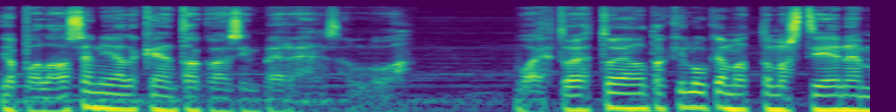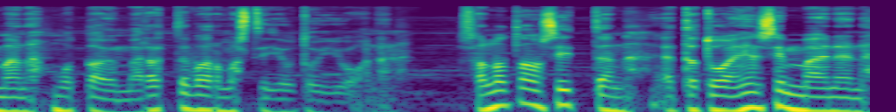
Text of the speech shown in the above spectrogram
ja palaa sen jälkeen takaisin perheensä luo. Vaihtoehtoja on toki lukemattomasti enemmän, mutta ymmärrätte varmasti jutun juonen. Sanotaan sitten, että tuo ensimmäinen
